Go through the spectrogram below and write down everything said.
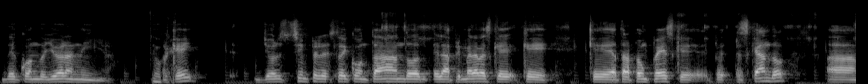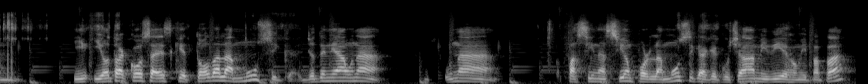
de cuando yo era niño. Ok. Yo siempre le estoy contando, la primera vez que, que, que atrapé un pez que, pescando. y, y, otra cosa es que toda la música, yo tenía una, una fascinación por la música que escuchaba mi viejo, mi papá,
